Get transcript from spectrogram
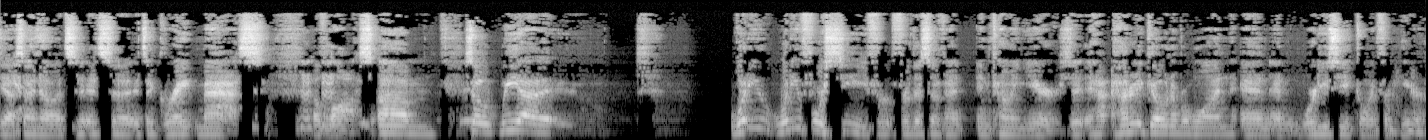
Yes, yes, I know. It's it's a it's a great mass of loss. Um, so we. Uh, what do you what do you foresee for, for this event in coming years? How, how did it go? Number one, and and where do you see it going from here?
